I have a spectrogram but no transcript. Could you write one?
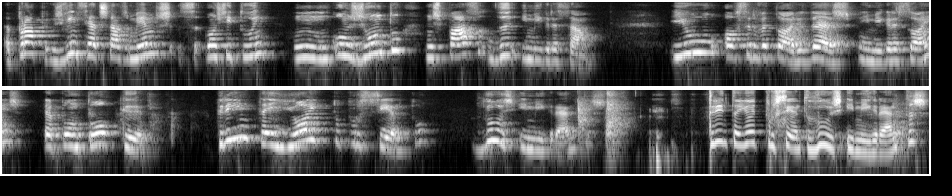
A própria, os 27 Estados-membros constituem um conjunto, um espaço de imigração. E o Observatório das Imigrações apontou que 38% dos imigrantes 38% dos imigrantes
